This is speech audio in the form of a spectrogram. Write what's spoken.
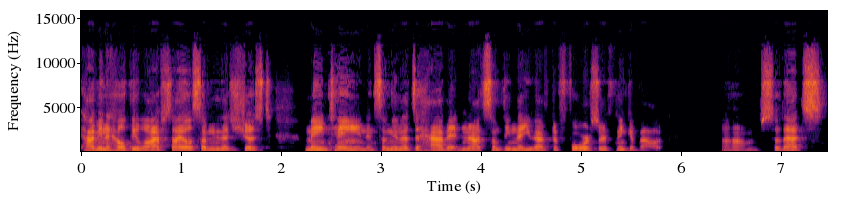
having a healthy lifestyle is something that's just maintained and something that's a habit and not something that you have to force or think about. Um, so that's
